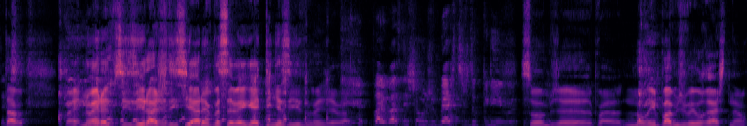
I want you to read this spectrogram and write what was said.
Estava... Bem, não era preciso ir à judiciária para saber quem é tinha sido, mas é vá. Bem, vocês são os mestres do crime. Somos, eh, pá, não limpámos bem o rastro, não.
